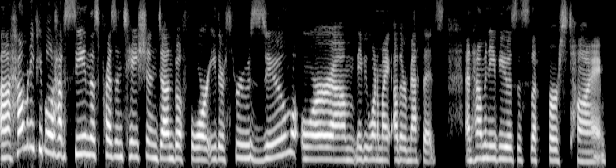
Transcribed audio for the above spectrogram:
Uh, how many people have seen this presentation done before, either through Zoom or um, maybe one of my other methods? And how many of you is this the first time?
